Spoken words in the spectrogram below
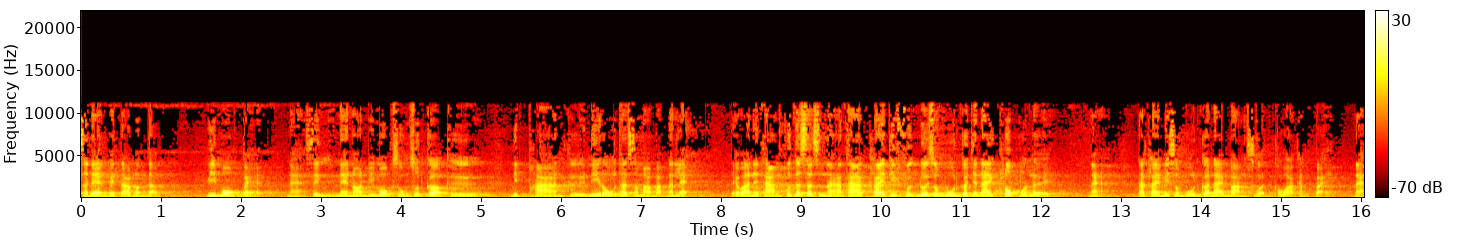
แสดงไปตามลำดับวิโมกแปดนะซึ่งแน่นอนวิโมกสูงสุดก็คือนิพพานคือนิโรธาสมาบัตินั่นแหละ แต่ว่าในทางพุทธศาสนาถ้าใครที่ฝึกโดยสมบูรณ์ก็จะได้ครบหมดเลยนะถ้าใครไม่สมบูรณ์ก็ได้บางส่วนก็ว่ากันไปนะ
